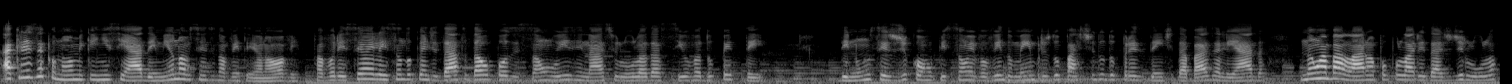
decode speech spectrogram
A crise econômica iniciada em 1999 favoreceu a eleição do candidato da oposição Luiz Inácio Lula da Silva, do PT. Denúncias de corrupção envolvendo membros do partido do presidente da base aliada não abalaram a popularidade de Lula,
